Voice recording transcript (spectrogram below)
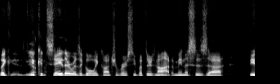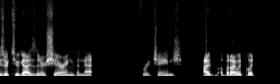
like you Yeah. could say there was a goalie controversy, but there's not. I mean, this is uh these are two guys that are sharing the net for a change. I but I would put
